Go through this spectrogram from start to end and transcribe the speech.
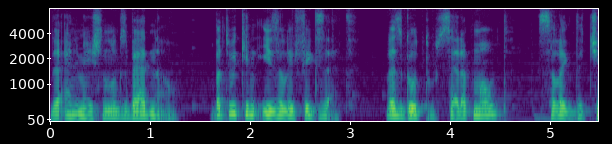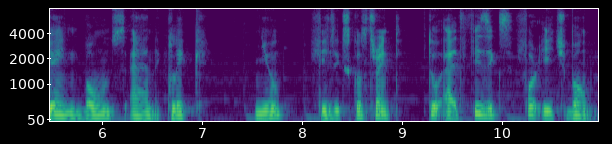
The animation looks bad now, but we can easily fix that. Let's go to Setup mode, select the chain bones and click New Physics Constraint to add physics for each bone.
